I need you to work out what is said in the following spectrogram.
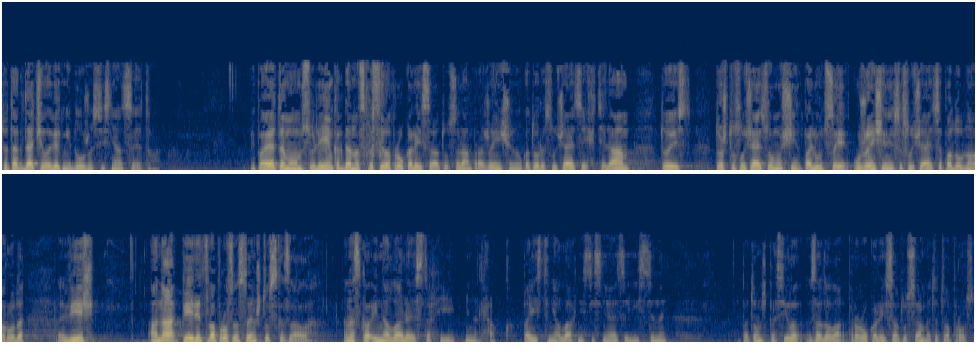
то тогда человек не должен стесняться этого. И поэтому Ум Сулейм, когда она спросила про алейсалату салам, про женщину, у которой случается ихтилям, то есть то, что случается у мужчин, полюции, у женщин, если случается подобного рода вещь, она перед вопросом своим что сказала? Она сказала, «Инна Аллах истахи мин хак». Поистине Аллах не стесняется истины, потом спросила, задала пророку, алейсату сам, этот вопрос.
